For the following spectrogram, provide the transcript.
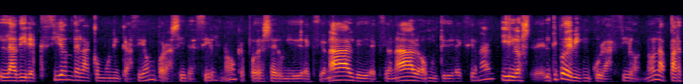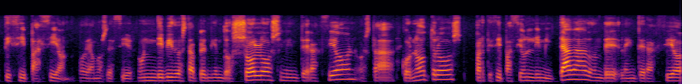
la dirección de la comunicación, por así decir, ¿no? que puede ser unidireccional, bidireccional o multidireccional. Y los, el tipo de vinculación, ¿no? la participación, podríamos decir. Un individuo está aprendiendo solo, sin interacción, o está con otros, participación limitada, donde la interacción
